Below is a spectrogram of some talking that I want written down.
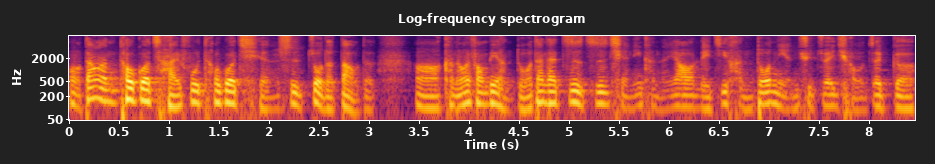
哦，当然，透过财富、透过钱是做得到的，啊，可能会方便很多。但在这之前，你可能要累积很多年去追求这个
